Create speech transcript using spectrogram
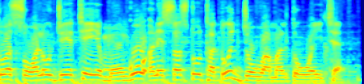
તો સોનું જે છે એ મોંઘું અને સસ્તું થતું જ જોવા મળતું હોય છે.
